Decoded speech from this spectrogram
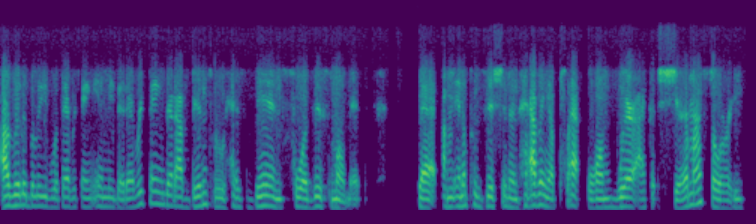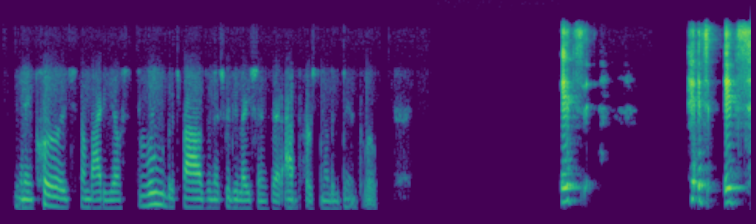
I really believe with everything in me that everything that I've been through has been for this moment. That I'm in a position and having a platform where I could share my story and encourage somebody else through the trials and the tribulations that I've personally been through. It's it's it's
